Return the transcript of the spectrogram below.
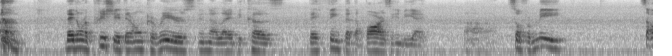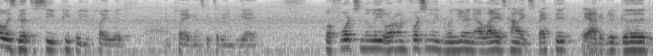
they don't appreciate their own careers in LA because they think that the bar is the NBA. Uh, so for me, it's always good to see people you play with uh, and play against get to the NBA. But fortunately or unfortunately, when you're in LA, it's kind of expected. Yeah. Like if you're good,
